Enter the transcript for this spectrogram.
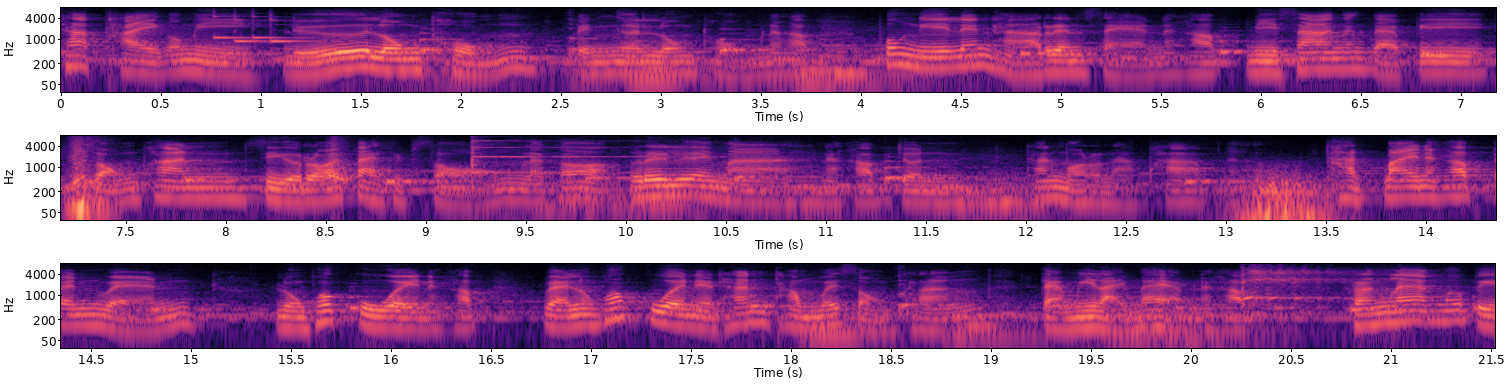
ชาติไทยก็มี หรือลงถมเป็นเงินลงถมนะครับพวกนี้เล่นหาเรือนแสนนะครับมีสร้างตั้งแต่ปี 2482 แล้วก็เรื่อยๆมานะครับจนท่านมรณภาพนะครับถัดไปนะครับเป็นแหวนหลวงพ่อกลวยนะครับ แหวนหลวงพ่อกลวยเนี่ยท่านทำไว้ 2 ครั้ง แต่มีหลายแบบนะครับ ครั้งแรกเมื่อปี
